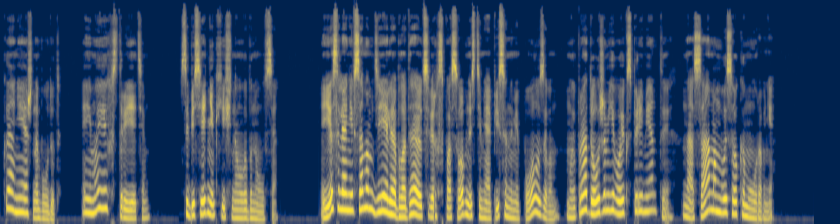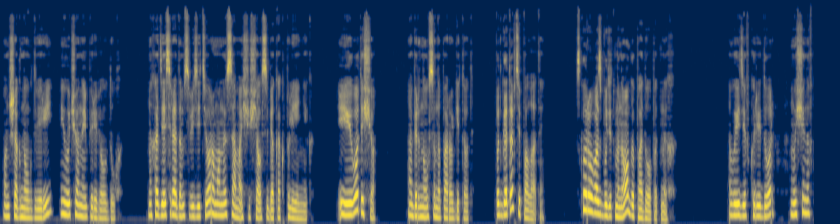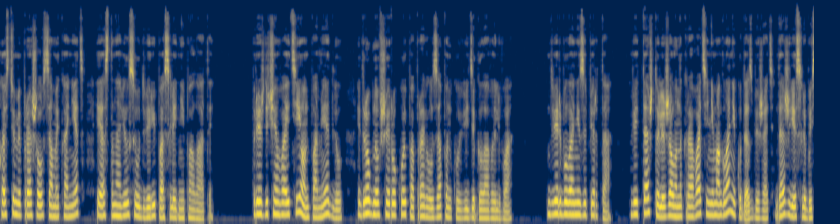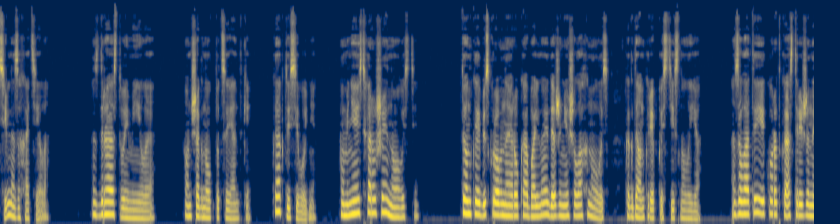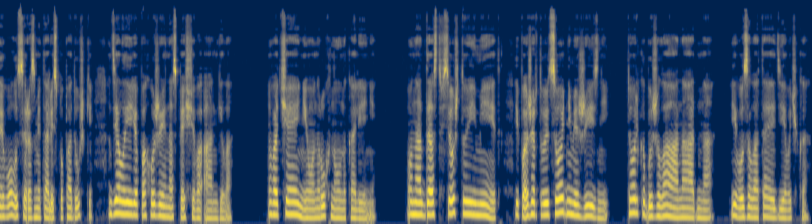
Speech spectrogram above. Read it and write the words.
Конечно, будут. И мы их встретим. Собеседник хищно улыбнулся. Если они в самом деле обладают сверхспособностями, описанными Полозовым, мы продолжим его эксперименты на самом высоком уровне. Он шагнул к двери, и ученый перевел дух. Находясь рядом с визитером, он и сам ощущал себя как пленник. «И вот еще», — обернулся на пороге тот, — «подготовьте палаты. Скоро у вас будет много подопытных». Выйдя в коридор, Мужчина в костюме прошел в самый конец и остановился у двери последней палаты. Прежде чем войти, он помедлил и дрогнувшей рукой поправил запонку в виде головы льва. Дверь была не заперта, ведь та, что лежала на кровати, не могла никуда сбежать, даже если бы сильно захотела. «Здравствуй, милая», — он шагнул к пациентке. «Как ты сегодня? У меня есть хорошие новости». Тонкая бескровная рука больной даже не шелохнулась, когда он крепко стиснул ее. Золотые, коротко остриженные волосы разметались по подушке, делая ее похожей на спящего ангела. В отчаянии он рухнул на колени. Он отдаст все, что имеет, и пожертвует сотнями жизней, только бы жила она одна, его золотая девочка,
